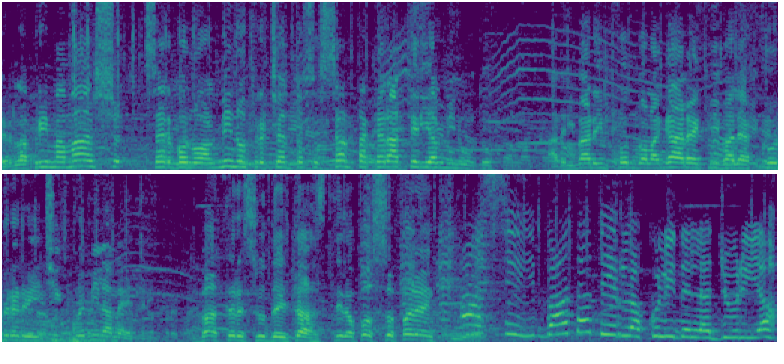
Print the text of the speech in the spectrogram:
Per la prima manche servono almeno 360 caratteri al minuto. Arrivare in fondo alla gara equivale a correre i 5.000 metri. Battere su dei tasti, lo posso fare anch'io. Ah sì, vada a dirlo a quelli della giuria.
